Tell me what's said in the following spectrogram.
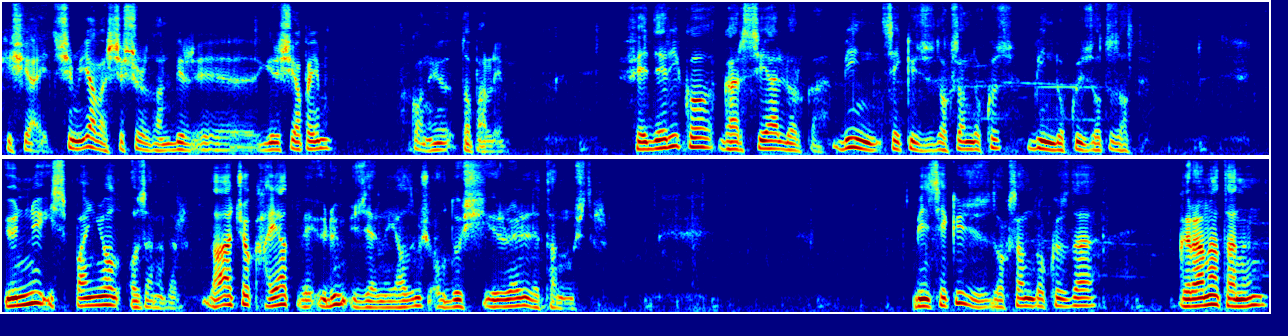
kişiye ait. Şimdi yavaşça şuradan bir e, giriş yapayım. Konuyu toparlayayım. Federico Garcia Lorca 1899-1936 Ünlü İspanyol ozanıdır. Daha çok hayat ve ölüm üzerine yazmış olduğu şiirleriyle tanınmıştır. 1899'da Granada'nın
